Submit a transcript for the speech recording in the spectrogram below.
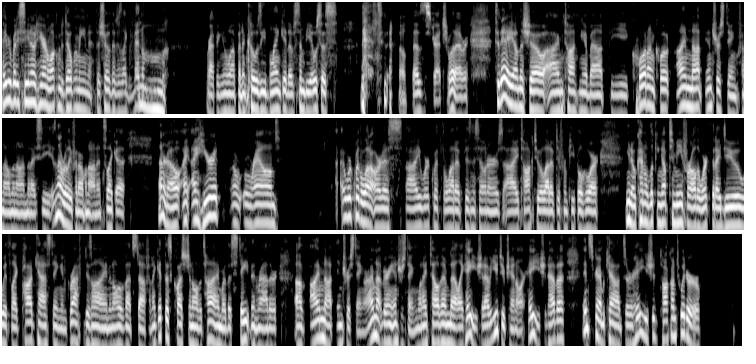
Hey, everybody, C Note here, and welcome to Dopamine, the show that is like venom, wrapping you up in a cozy blanket of symbiosis. oh, that was a stretch, whatever. Today on the show, I'm talking about the quote unquote, I'm not interesting phenomenon that I see. It's not really a phenomenon. It's like a, I don't know, I, I hear it around I work with a lot of artists. I work with a lot of business owners. I talk to a lot of different people who are, you know, kind of looking up to me for all the work that I do with like podcasting and graphic design and all of that stuff. And I get this question all the time, or the statement rather, of I'm not interesting or I'm not very interesting when I tell them that, like, hey, you should have a YouTube channel, or hey, you should have a Instagram account, or hey, you should talk on Twitter, or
